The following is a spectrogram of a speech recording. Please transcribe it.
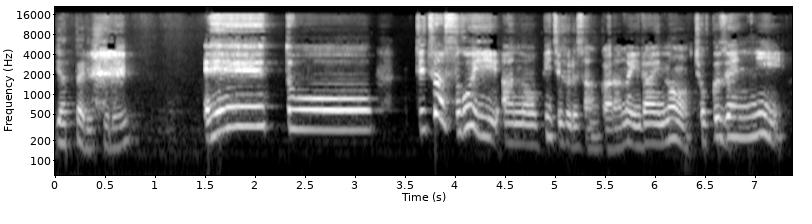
やったりする？えー、っと、実はすごい、あの、ピーチフルさんからの依頼の直前に、あ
